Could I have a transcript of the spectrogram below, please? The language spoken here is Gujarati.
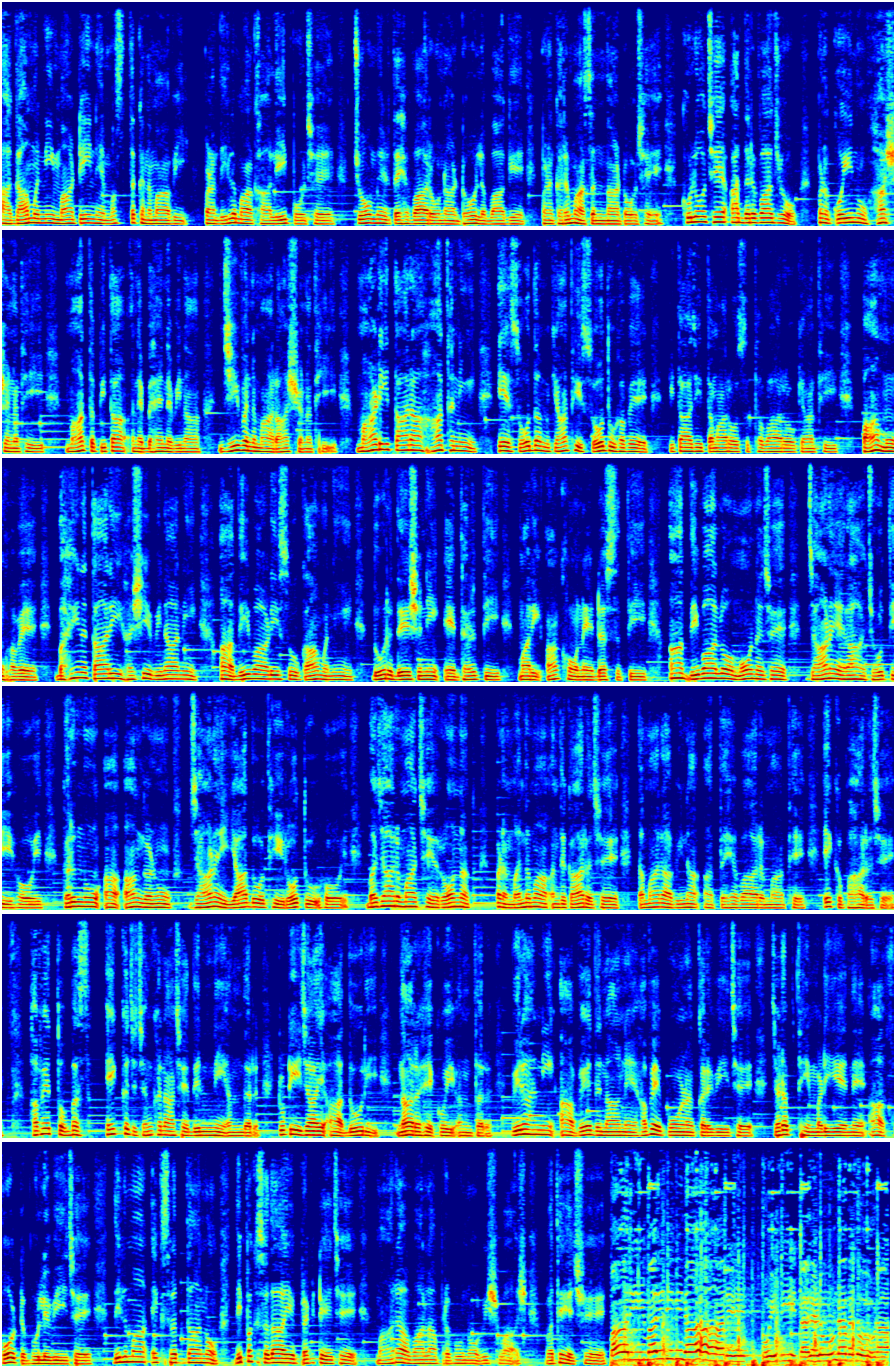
આ ગામની માટીને મસ્તક નમાવી, પણ દિલમાં ખાલીપો છે ચોમેર તહેવારોના ઢોલ વાગે, પણ ઘરમાં સન્નાટો છે. ખુલ્લો છે આ દરવાજો, પણ કોઈનું હાસ્ય નથી. માત પિતા અને બહેન વિના જીવનમાં રાશ નથી. માડી તારા હાથની એ સોદમ ક્યાંથી શોધું હવે? પિતાજી, તમારો સથવારો ક્યાંથી પામું હવે? બહેન તારી હસી વિનાની, આ દિવાળી શું કામની દૂર દેશની એ ધરતી મારી આંખોને ડસતી. આ દિવાલો મૌન છે, જાણે રાહ જોતી હોય. ઘરનું આ આંગણું જાણે યાદોથી રોતું હોય. બજારમાં છે રોનક પણ મનમાં અંધકાર છે. તમારા વિના આ તહેવાર માથે એક ભાર છે. હવે તો બસ એક જ ઝંખના છે દિલની અંદર. તૂટી જાય આ દૂરી ન રહે કોઈ અંતર. વિરહની આ વેદનાને હવે પૂર્ણ કરવી છે. ઝડપથી મળીએ ને આ ખોટ ભૂલવી છે. દિલમાં એક શ્રદ્ધાનો દીપક સદાય પ્રગટે છે. મારા વાલા પ્રભુનો વિશ્વાસ વધે છે. મારી મરજી વિના રે કોઈ તરણું નવ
